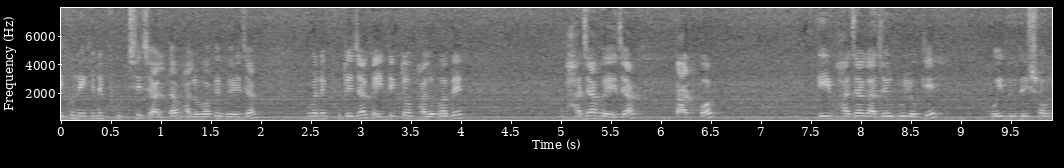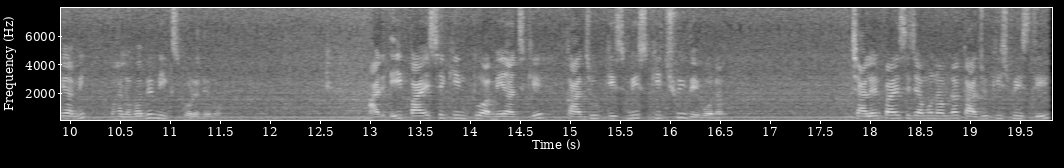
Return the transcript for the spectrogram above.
দেখুন, এখানে ফুটছে চালটা, ভালোভাবে হয়ে যাক। ওখানে ফুটে যাক, এই দিকটাও ভালোভাবে ভাজা হয়ে যাক। তারপর এই ভাজা গাজরগুলোকে ওই দুধের সঙ্গে আমি ভালোভাবে মিক্স করে দেব। আর এই পায়েসে কিন্তু আমি আজকে কাজু, কিশমিশ কিছুই দেব না। চালের পায়েসে যেমন আমরা কাজু, কিশমিশ দিই,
